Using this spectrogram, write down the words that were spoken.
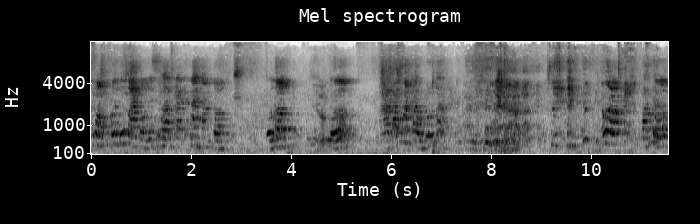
Đúng không? Mới cưới ba tuần để siêu âm ra cái hai năm tuần. Được không được. Được à bắn bắt đầu đúng là đúng không? Vẫn được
